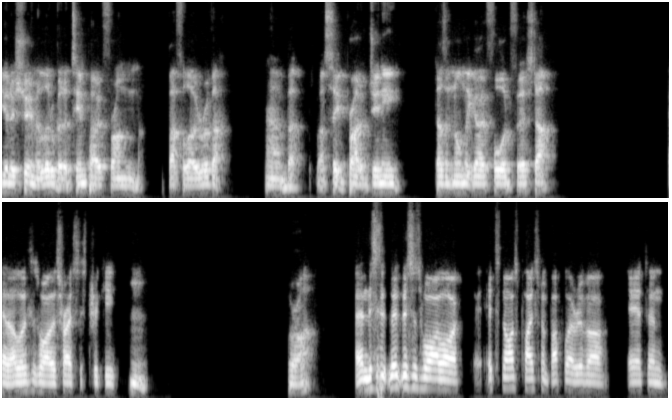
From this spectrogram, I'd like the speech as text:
you'd assume a little bit of tempo from Buffalo River. Um, but I see Pride of Jenny doesn't normally go forward first up. Yeah, this is why this race is tricky, All right. and this is this is why like it's nice placement Buffalo River, Ayrton,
